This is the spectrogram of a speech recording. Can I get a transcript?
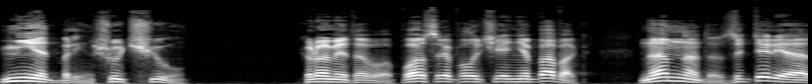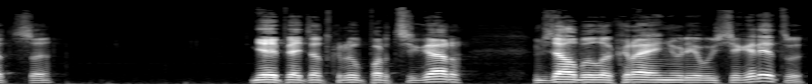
«Нет, блин, шучу. Кроме того, после получения бабок нам надо затеряться. Я опять открыл портсигар, взял было крайнюю левую сигарету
